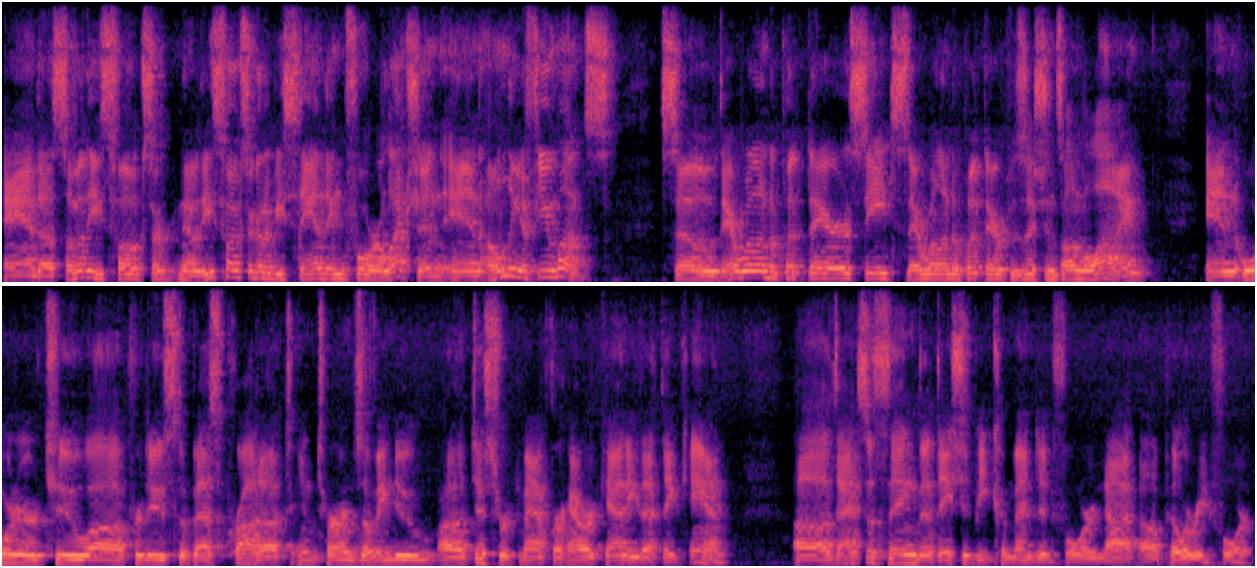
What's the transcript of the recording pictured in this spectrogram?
And uh, some of these folks are you know these folks are going to be standing for election in only a few months. So they're willing to put their seats they're willing to put their positions on the line in order to uh, produce the best product in terms of a new uh, district map for Howard County that they can. Uh, that's a thing that they should be commended for, not uh, pilloried for.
